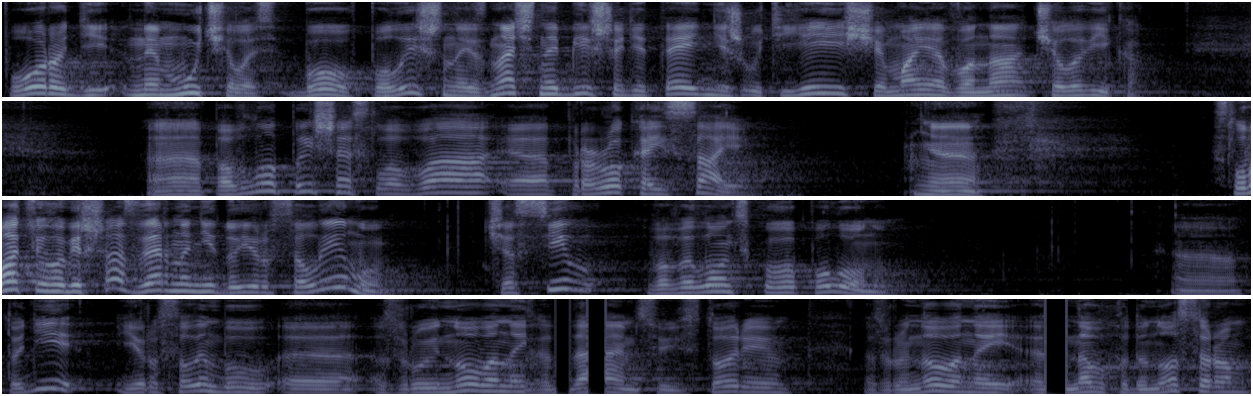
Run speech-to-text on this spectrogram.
породі не мучилась, бо в полишеної значно більше дітей, ніж у тієї, що має вона чоловіка. Е, Павло пише слова е, пророка Ісаї. Слова цього вірша звернені до Єрусалиму часів Вавилонського полону. Е, Тоді Єрусалим був е, зруйнований, згадаємо цю історію, зруйнований е, Навуходоносором.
